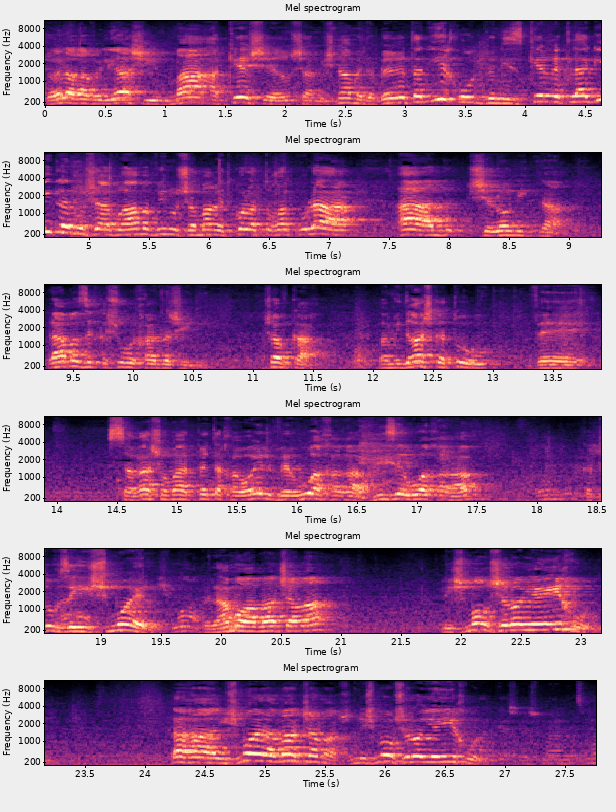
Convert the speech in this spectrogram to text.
שואל הרב אלישיב, מה הקשר שהמשנה מדברת על איחוד ונזכרת להגיד לנו שאברהם אבינו שמר את כל התורה כולה עד שלא ניתנה? למה זה קשור אחד לשני? עכשיו כך, במדרש כתוב, ושרה שומעת פתח האוהל והוא אחריו. מי זה הוא אחריו? כתוב זה ישמואל. ולמה הוא עמד שמה? לשמור שלא יהיה איחוד. ככה ישמואל עמד שמה, שנשמור שלא יהיה ייחוד. הקשר ישמעאל עצמו,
